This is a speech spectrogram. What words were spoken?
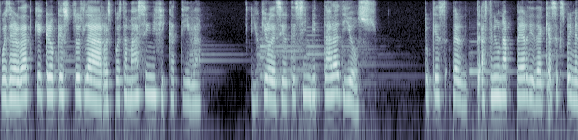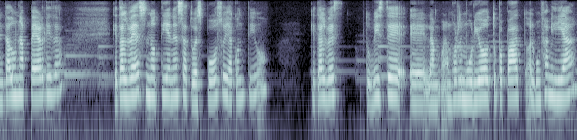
Pues de verdad que creo que esto es la respuesta más significativa. Yo quiero decirte es invitar a Dios. Tú que has tenido una pérdida, que has experimentado una pérdida, que tal vez no tienes a tu esposo ya contigo, que tal vez tuviste, eh, a lo mejor murió tu papá, algún familiar,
